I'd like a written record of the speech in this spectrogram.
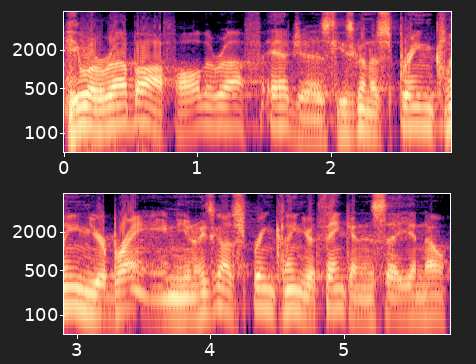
He will rub off all the rough edges. He's going to spring clean your brain. You know, He's going to spring clean your thinking and say, you know,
